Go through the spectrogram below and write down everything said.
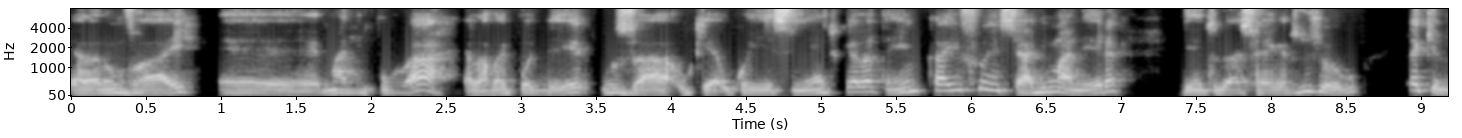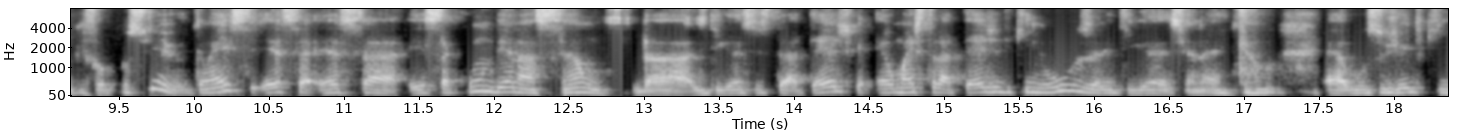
Ela não vai é, manipular, ela vai poder usar o que é o conhecimento que ela tem para influenciar de maneira dentro das regras do jogo daquilo que for possível. Então esse, essa essa essa condenação da litigância estratégica é uma estratégia de quem usa a litigância, né? Então é o sujeito que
